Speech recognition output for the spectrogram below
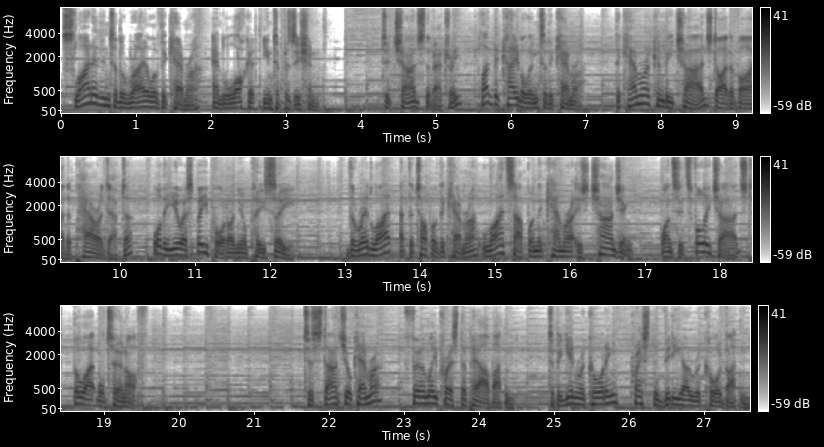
slide it into the rail of the camera and lock it into position. To charge the battery, plug the cable into the camera. The camera can be charged either via the power adapter or the USB port on your PC. The red light at the top of the camera lights up when the camera is charging. Once it's fully charged, the light will turn off. To start your camera, firmly press the power button. To begin recording, press the video record button.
